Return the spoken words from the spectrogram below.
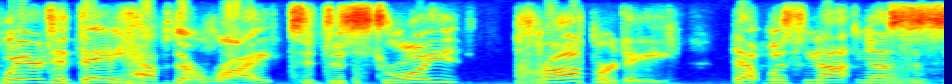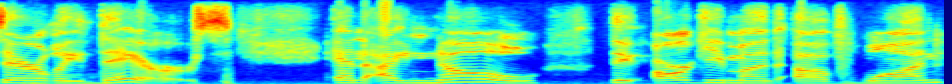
where did they have the right to destroy property that was not necessarily theirs. And I know the argument of one,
